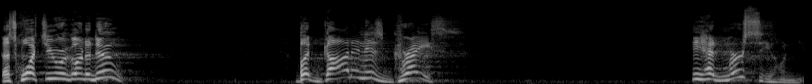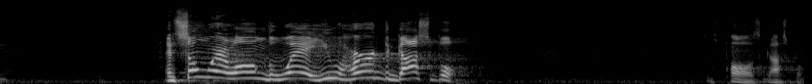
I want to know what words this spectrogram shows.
That's what you were going to do. But God, in His grace, He had mercy on you. And somewhere along the way, you heard the gospel. It's Paul's gospel.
